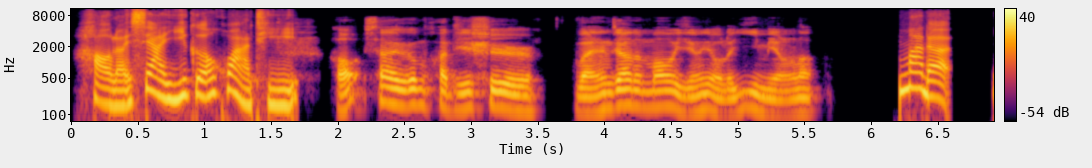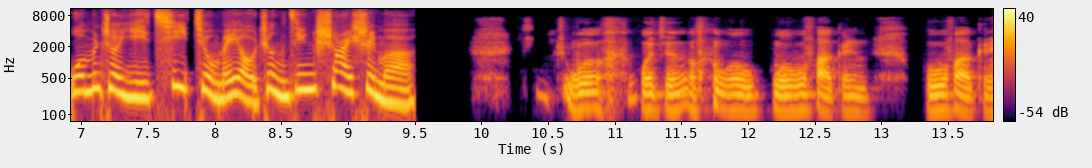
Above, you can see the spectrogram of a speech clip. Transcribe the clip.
好了，下一个话题。好，下一个话题是婉莹家的猫已经有了艺名了。妈的，我们这一期就没有正经事儿是吗？我我觉得我我无法跟我无法跟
